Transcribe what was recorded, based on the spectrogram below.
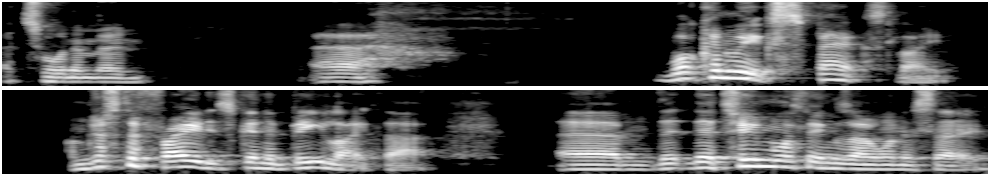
a tournament. Uh, what can we expect? Like, I'm just afraid it's going to be like that. Um, th- there are two more things I want to say.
